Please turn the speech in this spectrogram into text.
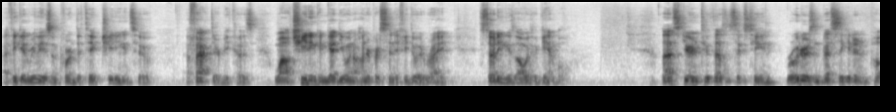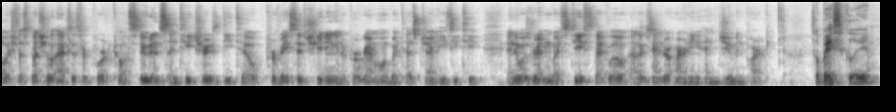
I think it really is important to take cheating into a factor because while cheating can get you in 100% if you do it right, studying is always a gamble. Last year in 2016, Reuters investigated and published a special access report called Students and Teachers Detail Pervasive Cheating in a Program Owned by Test Giant ACT, and it was written by Steve Stecklow, Alexandra Harney, and Jumin Park. So basically,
